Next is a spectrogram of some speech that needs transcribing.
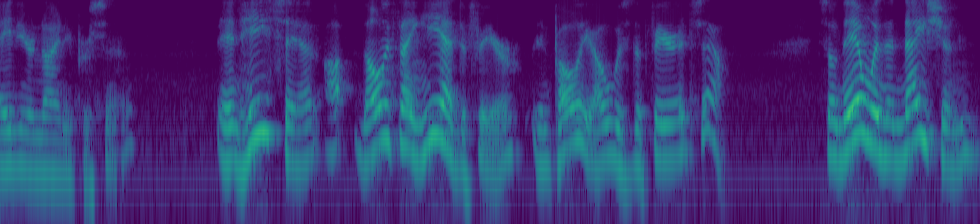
80 or 90%. And he said uh, the only thing he had to fear in polio was the fear itself. So then, when the nation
